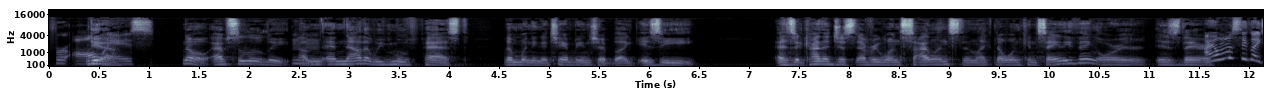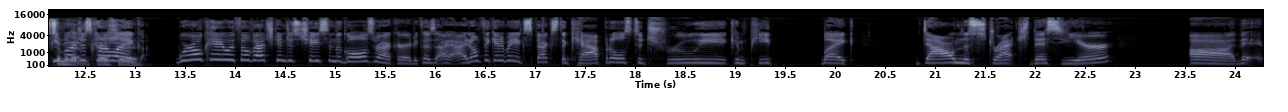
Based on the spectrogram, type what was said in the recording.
for always. No, absolutely. Mm-hmm. Um, and now that we've moved past them winning a championship, like, is he Is it kind of just everyone silenced and like no one can say anything, or is there? I almost think like people are just kind of like? We're okay with Ovechkin just chasing the goals record because I, I don't think anybody expects the Capitals to truly compete like down the stretch this year. Uh, they,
